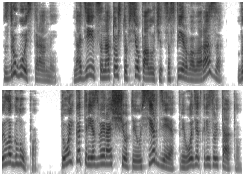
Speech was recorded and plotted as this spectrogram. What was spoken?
С другой стороны, надеяться на то, что все получится с первого раза, было глупо. Только трезвый расчет и усердие приводят к результату.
